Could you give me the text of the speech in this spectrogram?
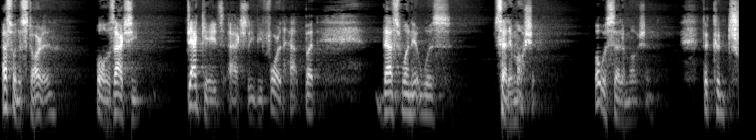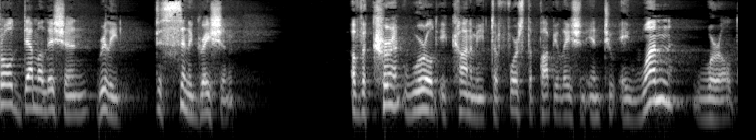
That's when it started. Well, it was actually decades actually before that, but that's when it was set in motion. What was set in motion? The controlled demolition, really disintegration of the current world economy to force the population into a one world,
